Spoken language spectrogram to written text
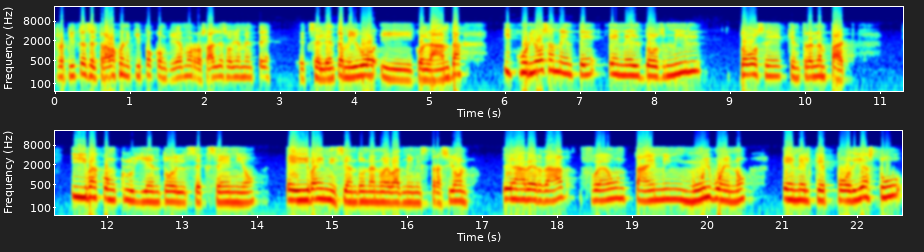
repites el trabajo en equipo con Guillermo Rosales, obviamente excelente amigo y con la AMDA. Y curiosamente, en el 2012 que entró en la AMPAC, iba concluyendo el sexenio e iba iniciando una nueva administración. La verdad fue un timing muy bueno en el que podías tú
